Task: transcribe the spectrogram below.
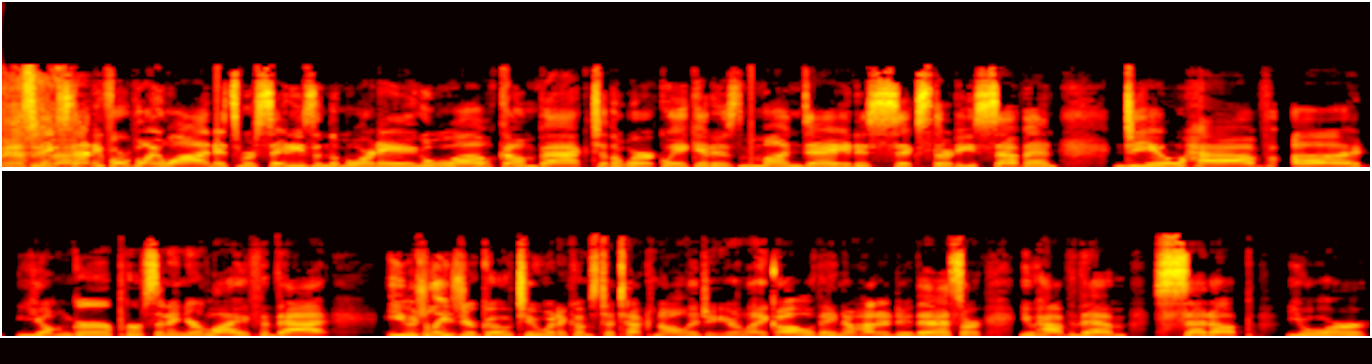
Mix 94.1. It's Mercedes in the morning. Welcome back to the work week. It is Monday. It is 637. Do you have a younger person in your life that usually is your go-to when it comes to technology? You're like, oh, they know how to do this, or you have them set up your,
